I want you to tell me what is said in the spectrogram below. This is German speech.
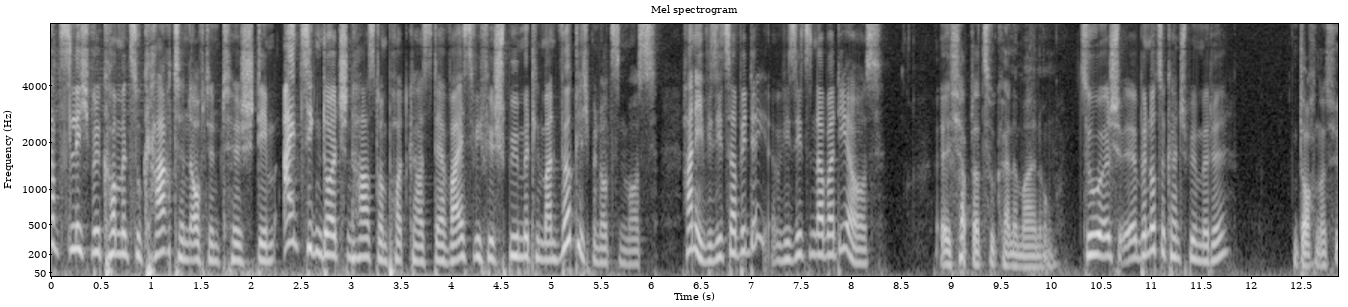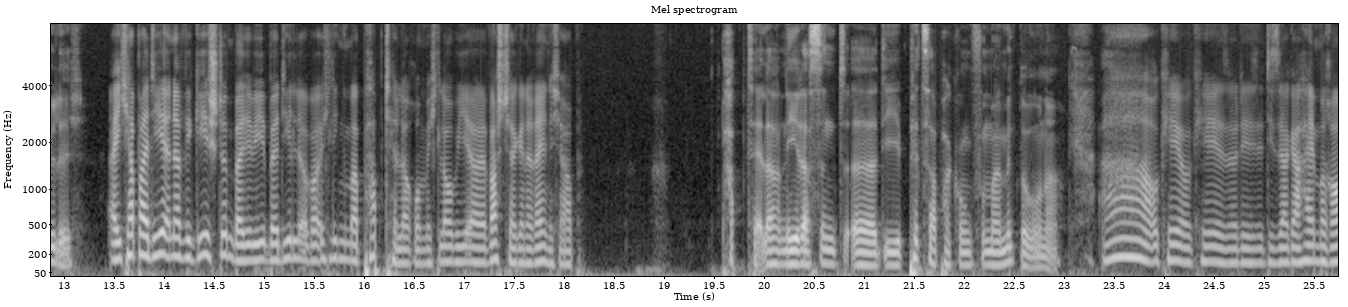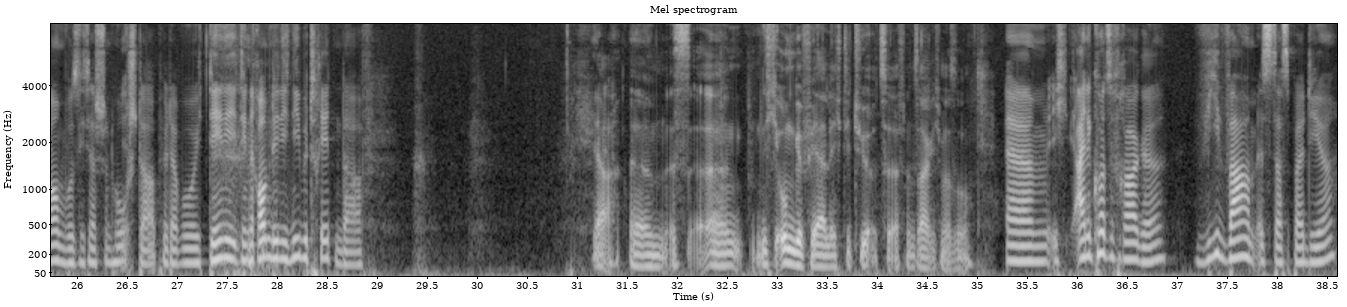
Herzlich willkommen zu Karten auf dem Tisch, dem einzigen deutschen Hearthstone-Podcast, der weiß, wie viel Spülmittel man wirklich benutzen muss. Hanni, wie sieht's, da bei dir, wie sieht's denn da bei dir aus? Ich habe dazu keine Meinung. Zu, äh, benutze kein Spülmittel? Doch, natürlich. Äh, Ich habe bei dir in der WG, stimmt, bei, bei dir, bei euch liegen immer Pappteller rum. Ich glaube, ihr wascht ja generell nicht ab. Pappteller? Nee, das sind äh, die Pizzapackungen von meinem Mitbewohner. Ah, okay, okay. So die, dieser geheime Raum, wo sich das schon hochstapelt, da wo ich den, den Raum, den ich nie betreten darf. Ja, ähm, ist äh, nicht ungefährlich, die Tür zu öffnen, sage ich mal so. Ähm, ich, eine kurze Frage. Wie warm ist das bei dir?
